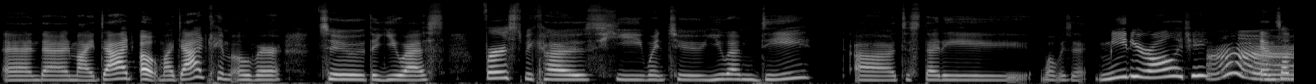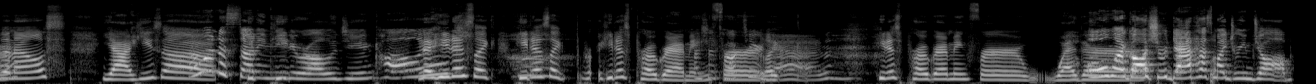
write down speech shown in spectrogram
and then my dad, oh, my dad came over to the U.S. first because he went to UMD uh, to study what was it, meteorology and something else. Yeah, he's uh. I want to study he- he- meteorology in college. no, he does like he does like pr- he does programming should talk to for like dad. he does programming for weather. Oh my gosh, your dad has my dream job.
